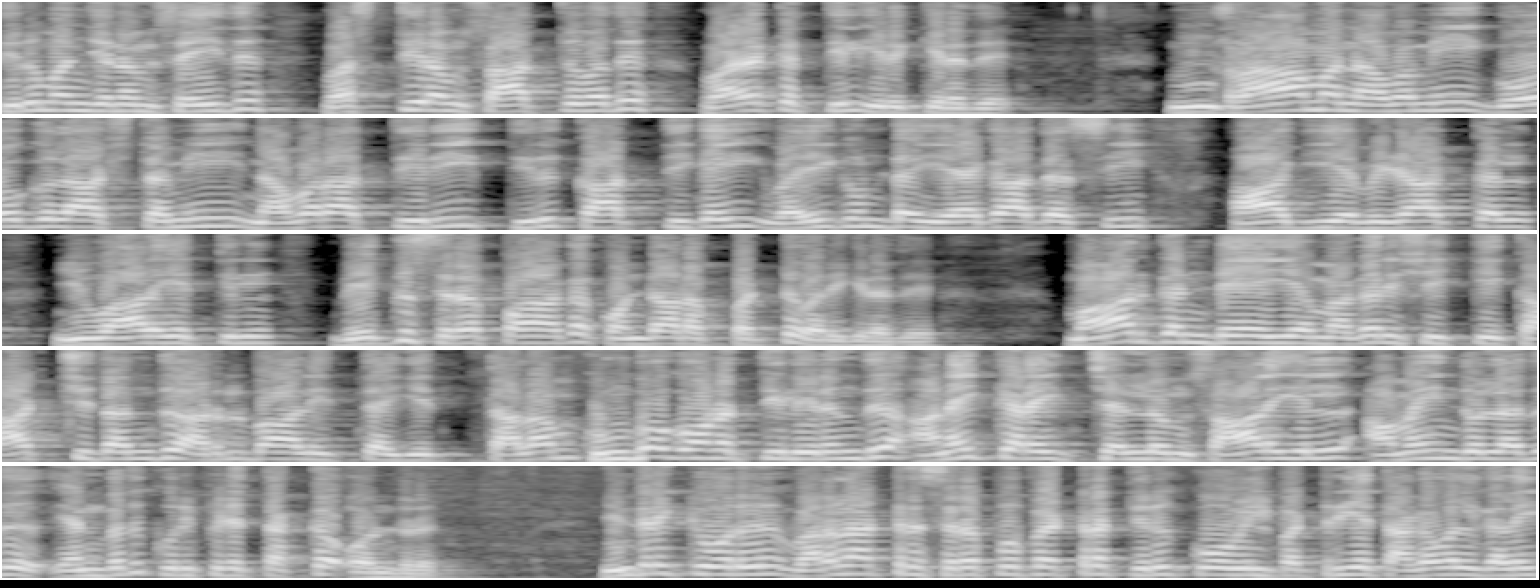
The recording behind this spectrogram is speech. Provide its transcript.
திருமஞ்சனம் செய்து வஸ்திரம் சாத்துவது வழக்கத்தில் இருக்கிறது. ராமநவமி கோகுலாஷ்டமி நவராத்திரி திருக்கார்த்திகை வைகுண்ட ஏகாதசி ஆகிய விழாக்கள் இவ்வாலயத்தில் வெகு சிறப்பாக கொண்டாடப்பட்டு வருகிறது. மார்கண்டேய மகரிஷிக்கு காட்சி தந்து அருள்பாலித்த இத்தலம் கும்பகோணத்திலிருந்து அணைக்கரை செல்லும் சாலையில் அமைந்துள்ளது என்பது குறிப்பிடத்தக்க ஒன்று. இன்றைக்கு ஒரு வரலாற்று சிறப்பு பெற்ற திருக்கோவில் பற்றிய தகவல்களை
